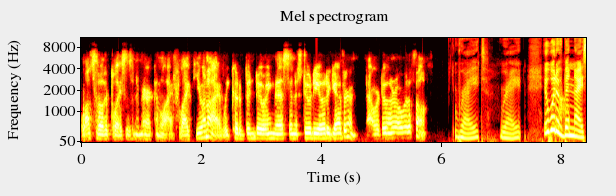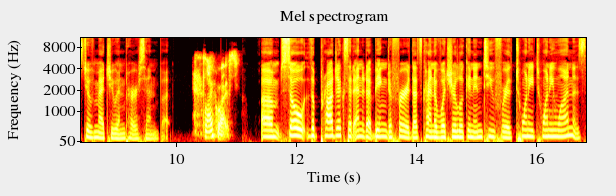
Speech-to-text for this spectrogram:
lots of other places in American life. Like you and I, we could have been doing this in a studio together, and now we're doing it over the phone. Right, right. It would have been nice to have met you in person, but likewise. Um, so the projects that ended up being deferred, that's kind of what you're looking into for 2021 is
